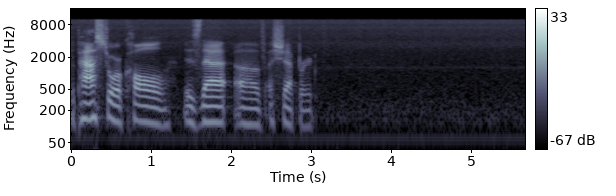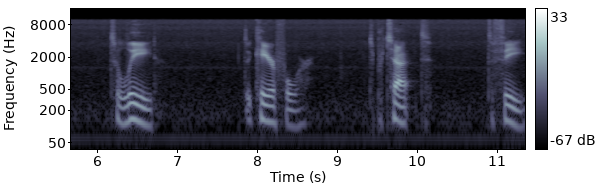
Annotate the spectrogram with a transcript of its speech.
The pastoral call is that of a shepherd to lead, to care for, to protect, to feed.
